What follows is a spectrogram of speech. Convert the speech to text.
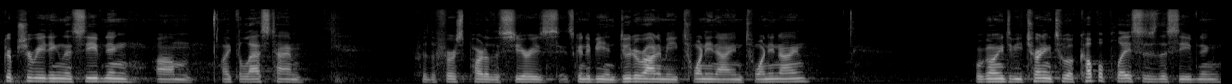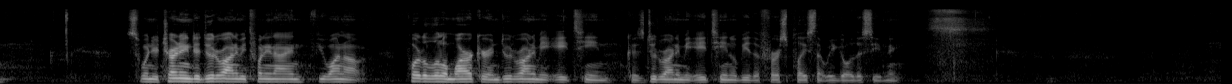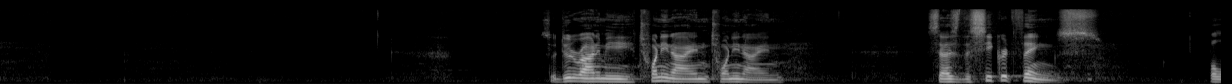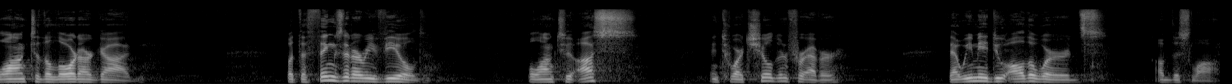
scripture reading this evening, um, like the last time for the first part of the series, it's going to be in Deuteronomy 29 29. We're going to be turning to a couple places this evening. So when you're turning to Deuteronomy 29, if you want to put a little marker in Deuteronomy 18, because Deuteronomy 18 will be the first place that we go this evening. So Deuteronomy 29 29 says, The secret things belong to the Lord our God, but the things that are revealed belong to us and to our children forever, that we may do all the words of this law.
